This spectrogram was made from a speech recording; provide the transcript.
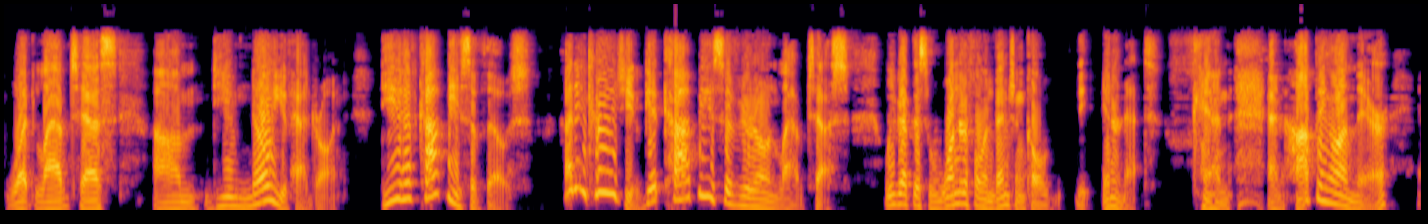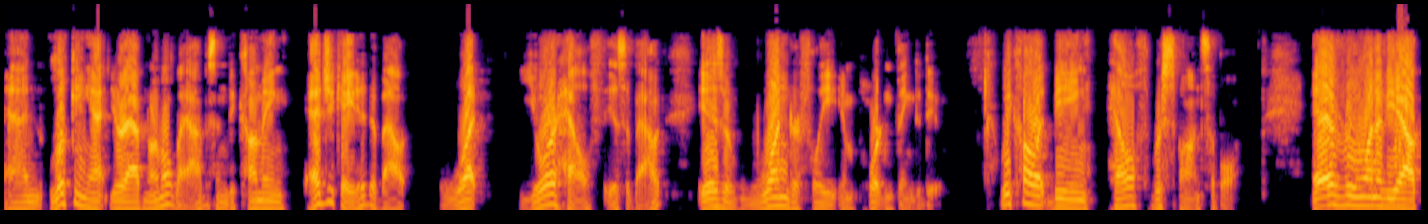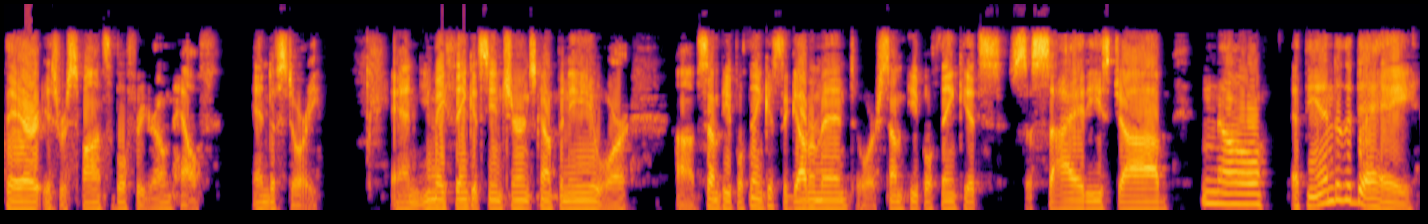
What lab tests um, do you know you've had drawn? Do you have copies of those? I'd encourage you, get copies of your own lab tests. We've got this wonderful invention called the internet. And, and hopping on there and looking at your abnormal labs and becoming educated about what your health is about is a wonderfully important thing to do. We call it being health responsible. Every one of you out there is responsible for your own health. End of story. And you may think it's the insurance company, or uh, some people think it's the government, or some people think it's society's job. No, at the end of the day,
